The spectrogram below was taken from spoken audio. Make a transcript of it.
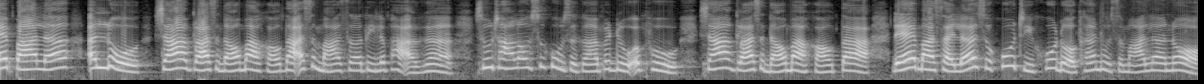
ဲပါလအလိုရှာဂလာစနောင်းမခေါတာအစမဆောတီလဖအကန်စူထားလို့စုခုစကပတူအဖူရှာဂလာစနောင်းမခေါတာလဲပါဆိုင်လစခိုတီခိုတော်ခန်းတူစမာလန်တော့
